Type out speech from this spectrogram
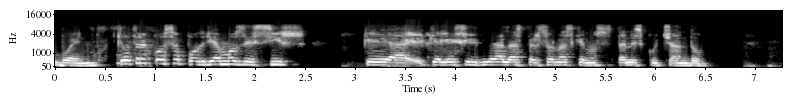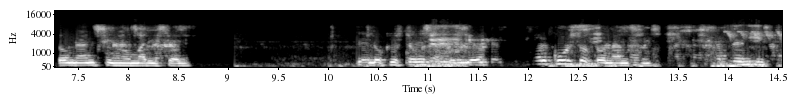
Bueno, ¿qué otra cosa podríamos decir que, que le sirviera a las personas que nos están escuchando? don Nancy, no Marisol, de lo que ustedes aprendieron del primer curso, don. Aprendiste.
